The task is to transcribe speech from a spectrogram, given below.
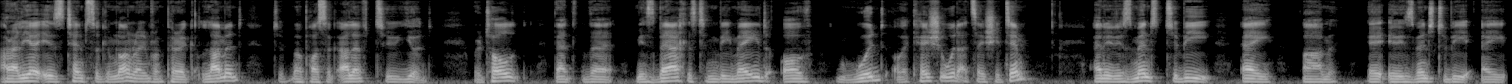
Our Aliyah is 10 psukim long, running from Perik Lamed to Pasuk Aleph to Yud. We're told that the Mizbeach is to be made of wood, of acacia wood, atzei shitim, and it is meant to be a um, it is meant to be a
